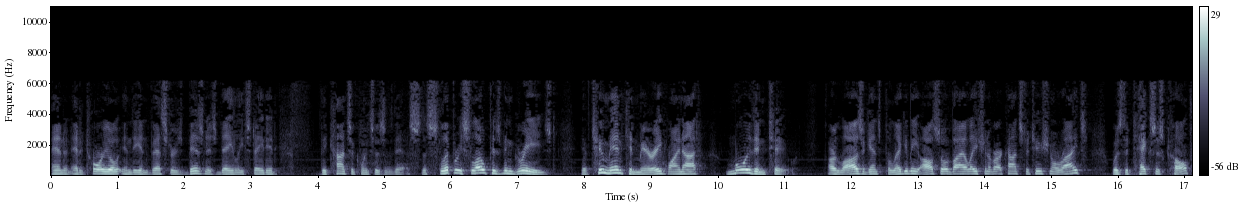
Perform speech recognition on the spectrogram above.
And an editorial in the Investor's Business Daily stated the consequences of this. The slippery slope has been greased if two men can marry, why not more than two? Are laws against polygamy also a violation of our constitutional rights? Was the Texas cult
